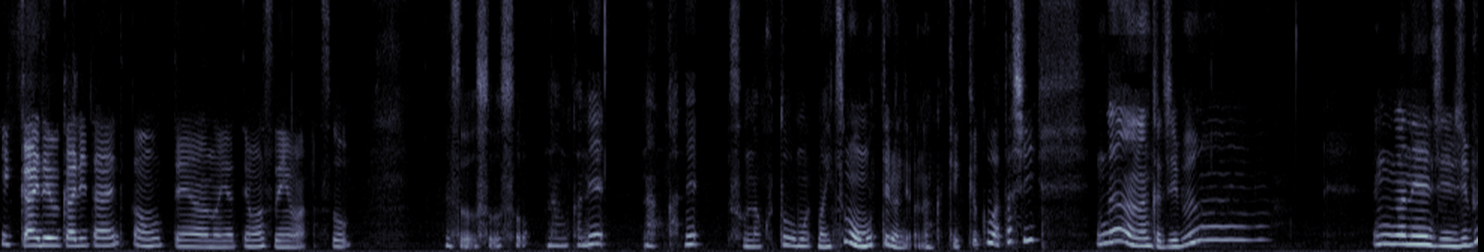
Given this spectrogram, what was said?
1回で受かりたいとか思ってあのやってます今。そう。そうそうそう。なんかねなんかねそんなことを思まあ、いつも思ってるんだよ。なんか結局私がなんか自分がね自分で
